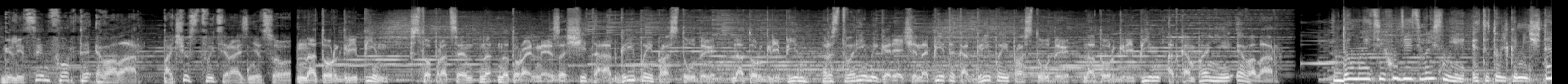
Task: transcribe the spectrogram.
Глицин Форте Эвалар. Почувствуйте разницу. Натургриппин – стопроцентно натуральная защита от гриппа и простуды. Натургриппин – растворимый горячий напиток от гриппа и простуды. Натургриппин от компании «Эвалар». Думаете, худеть во сне – это только мечта?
